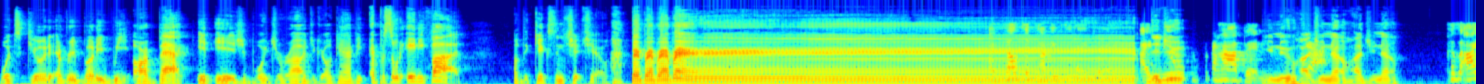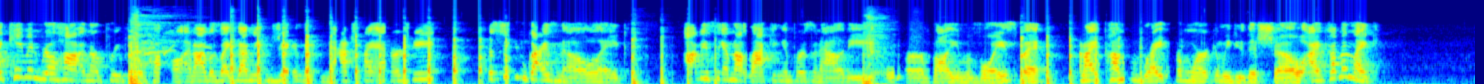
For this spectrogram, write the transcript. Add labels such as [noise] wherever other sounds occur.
What's good, everybody? We are back. It is your boy Gerard, your girl Gabby, episode 85 of the Kicks and Shit Show. I felt it coming today, Jay. I Did knew you? it was gonna happen. You knew? How'd you know? How'd you know? Because I came in real hot in our pre-pro [laughs] call, and I was like, that means Jay's gonna match my energy. Just so you guys know, like, obviously I'm not lacking in personality or volume of voice, but when I come right from work and we do this show, I come in like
